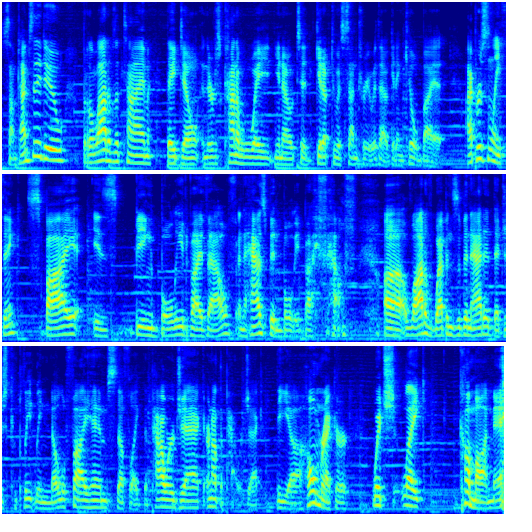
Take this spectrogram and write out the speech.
Sometimes they do, but a lot of the time they don't, and there's kind of a way, you know, to get up to a sentry without getting killed by it. I personally think Spy is being bullied by Valve and has been bullied by Valve. Uh, a lot of weapons have been added that just completely nullify him. Stuff like the Power Jack, or not the Power Jack, the uh, Home Wrecker, which, like, come on, man.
